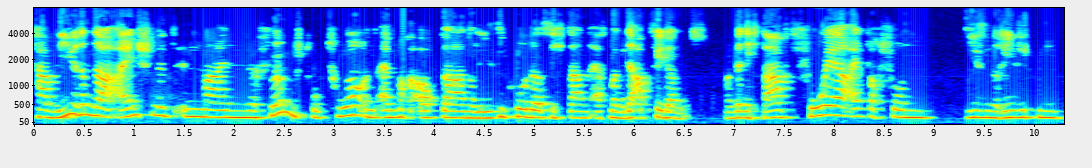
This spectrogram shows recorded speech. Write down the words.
gravierender Einschnitt in meine Firmenstruktur und einfach auch da ein Risiko, dass ich dann erstmal wieder abfedern muss. Und wenn ich da vorher einfach schon diesen Risiken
